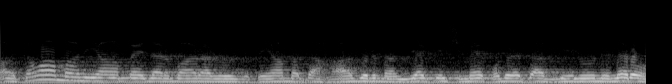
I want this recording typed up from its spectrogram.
آ تمامانی دربار روز قیامت حاضر بندیا کچھ میں قدرتات بیرون نرو.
